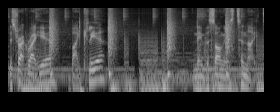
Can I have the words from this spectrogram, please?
This track right here by Clear. The name of the song is Tonight.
